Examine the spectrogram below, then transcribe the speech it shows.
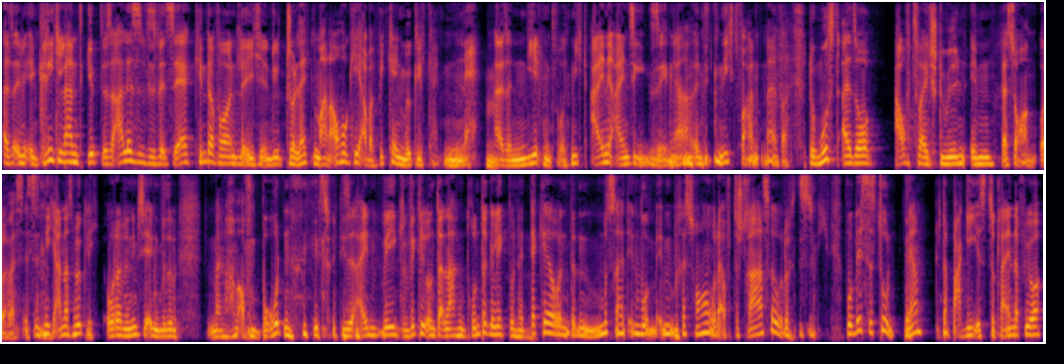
Also in, in Griechenland gibt es alles, es ist sehr kinderfreundlich, die Toiletten waren auch okay, aber Wickelmöglichkeiten, ne. Also nirgendwo, nicht eine einzige gesehen, ja. Nicht vorhanden einfach. Du musst also auf zwei Stühlen im Restaurant oder was. Es ist nicht anders möglich. Oder du nimmst hier irgendwie so, man haben auf dem Boden so diese Einweg-Wickelunterlagen drunter gelegt und eine Decke und dann musst du halt irgendwo im, im Restaurant oder auf der Straße oder nicht, wo willst du es tun? Ja. Der Buggy ist zu klein dafür.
